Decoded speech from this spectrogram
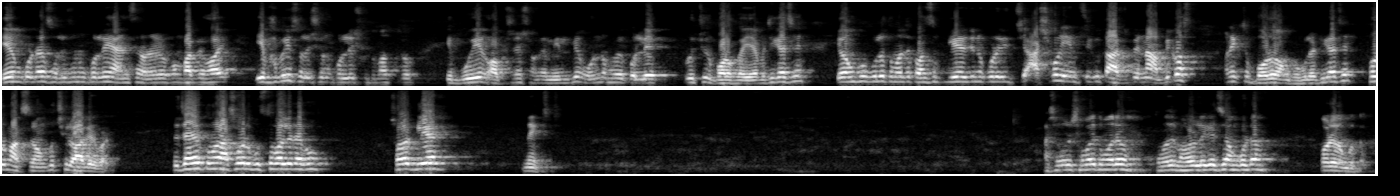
এই অঙ্কটা সলিউশন করলে অ্যান্সার অনেক রকম ভাবে হয়। এভাবেই সলিউশন করলে শুধুমাত্র এই বইয়ের অপশনের সঙ্গে মিলবে, অন্যভাবে করলে প্রচুর বড় হয়ে যাবে, ঠিক আছে? এই অঙ্কগুলো তোমাদের কনসেপ্ট ক্লিয়ার জন্য করে দিচ্ছি। আশা করি এমসিকিউ তো আসবে না বিকজ অনেকটা বড় অঙ্কগুলো, ঠিক আছে? ফোর মার্কসের অঙ্ক ছিল আগের বার। তো যাই হোক, তোমরা আশা করি বুঝতে পারলে, দেখো। সবাই ক্লিয়ার নেক্সট আশা করি সবাই তোমাদের তোমাদের ভালো লেগেছে অঙ্কটা? পরে অঙ্কটা।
